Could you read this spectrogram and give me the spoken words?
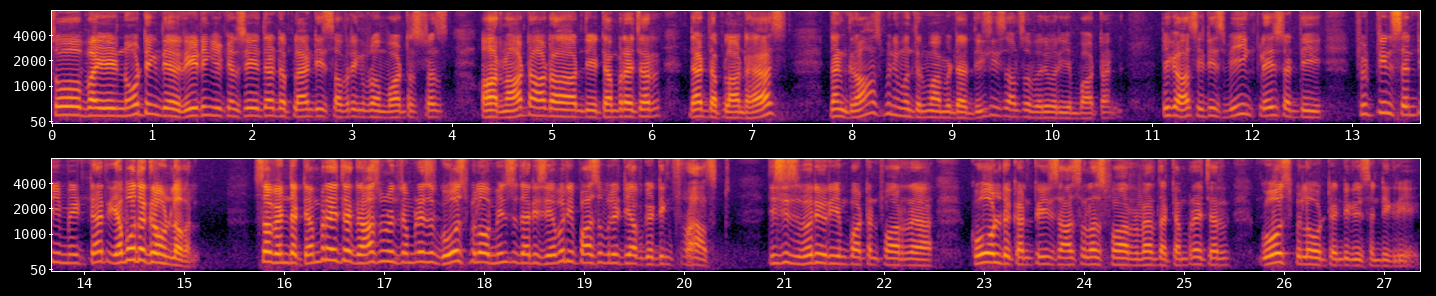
So by noting the reading, you can say that the plant is suffering from water stress or not, or uh, the temperature that the plant has. Then grass minimum thermometer, this is also very, very important because it is being placed at the 15 centimeter above the ground level. So when the temperature, grass minimum temperature goes below means there is every possibility of getting frost. This is very, very important for uh, cold countries as well as for where the temperature goes below 10 degree centigrade.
